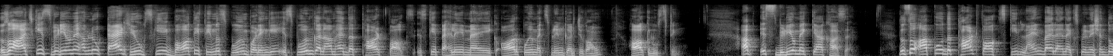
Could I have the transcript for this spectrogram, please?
दोस्तों, आज की इस वीडियो में हम लोग टैड ह्यूग्स की एक बहुत ही फ़ेमस पोएम पढ़ेंगे। इस पोएम का नाम है द थॉट फॉक्स इसके पहले मैं एक और पोएम एक्सप्लेन कर चुका हूँ हॉक रूस्टिंग अब इस वीडियो में क्या खास है? दोस्तों, आपको द थॉट फॉक्स की लाइन बाय लाइन एक्सप्लेनेशन तो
